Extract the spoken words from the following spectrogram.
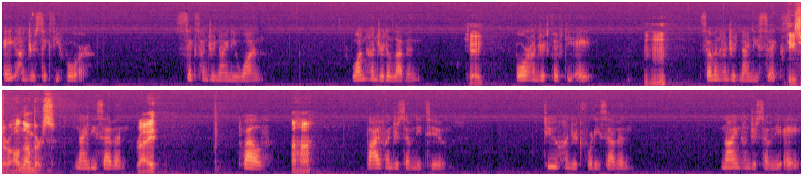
864, 691, 111, Okay. 458, Mm hmm. 796, These are all numbers, 97, right? 12, Uh huh. 572, 247, 978,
